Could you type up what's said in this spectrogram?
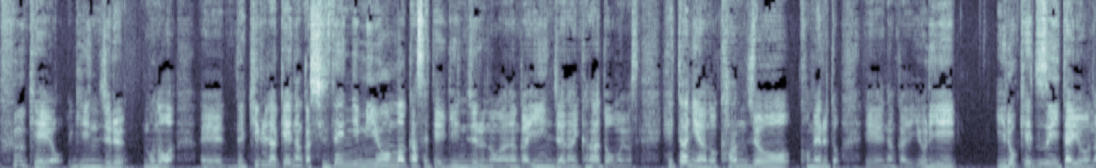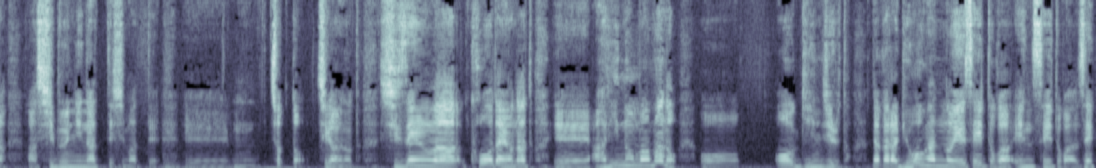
風景を吟じるものは、えー、できるだけなんか自然に身を任せて吟じるのがなんかいいんじゃないかなと思います。下手にあの感情を込めると、えー、なんかより色気づいたようなあ詩文になってしまって、えー、ちょっと違うなと。自然はこうだよなと、えー、ありのままの、を吟じると。だから、両岸の衛星とか遠征とかですね、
